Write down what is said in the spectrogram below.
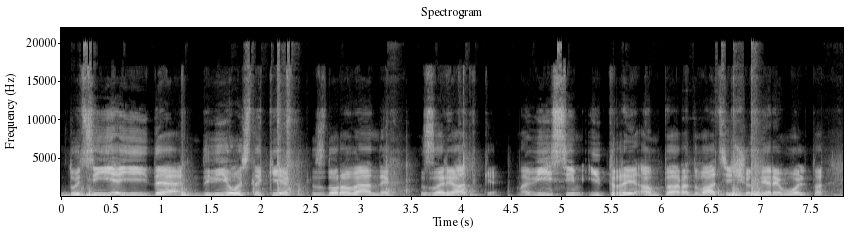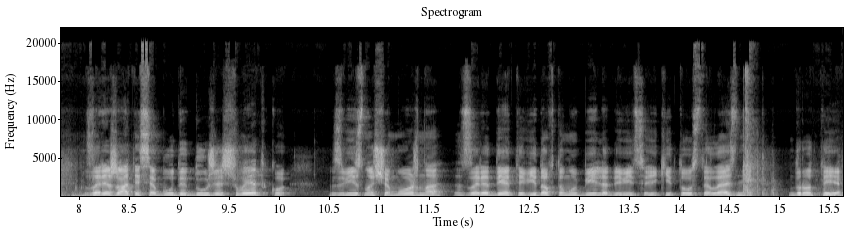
До цієї йде дві ось таких здоровенних зарядки на 8,3 ампера, 24 вольта. Заряджатися буде дуже швидко. Звісно, що можна зарядити від автомобіля. Дивіться, які товстелезні дроти.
